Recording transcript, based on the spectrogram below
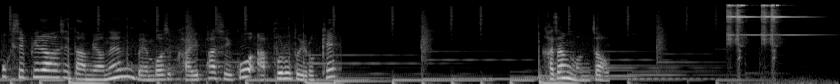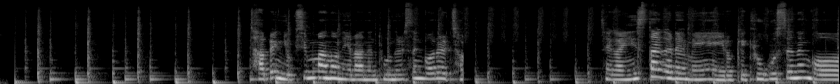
혹시 필요하시다면은 멤버십 가입하시고 앞으로도 이렇게 가장 먼저 460만 원이라는 돈을 쓴 거를 저- 제가 인스타그램에 이렇게 교구 쓰는 거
